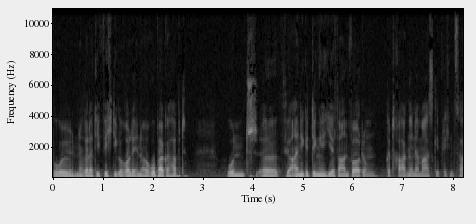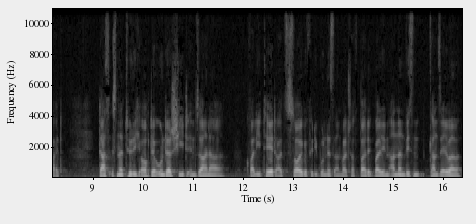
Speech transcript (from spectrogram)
wohl eine relativ wichtige Rolle in Europa gehabt und äh, für einige Dinge hier Verantwortung getragen in der maßgeblichen Zeit. Das ist natürlich auch der Unterschied in seiner Qualität als Zeuge für die Bundesanwaltschaft. Bei, bei den anderen wissen kann selber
